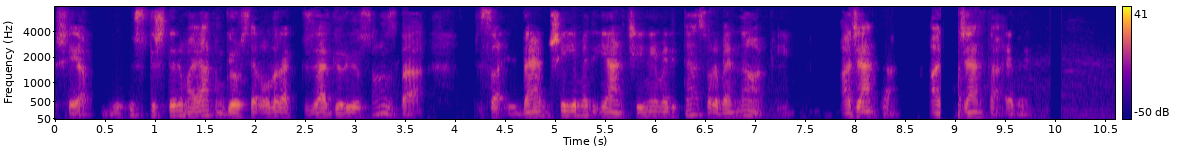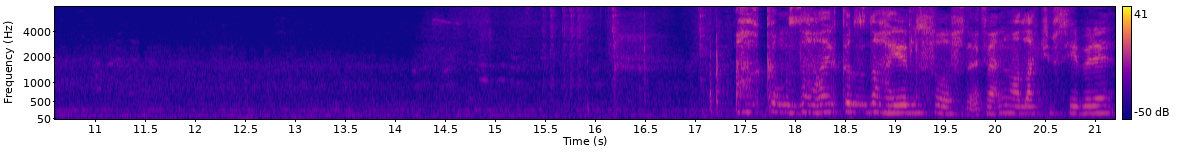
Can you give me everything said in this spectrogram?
şey yaptım. Üst dişlerim hayatım görsel olarak güzel görüyorsunuz da ben şey yemedik yani çiğneyemedikten sonra ben ne yapayım? Acenta. Acenta evet. Hakkımızda, hakkınızda hayırlısı olsun efendim. Allah kimseye böyle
